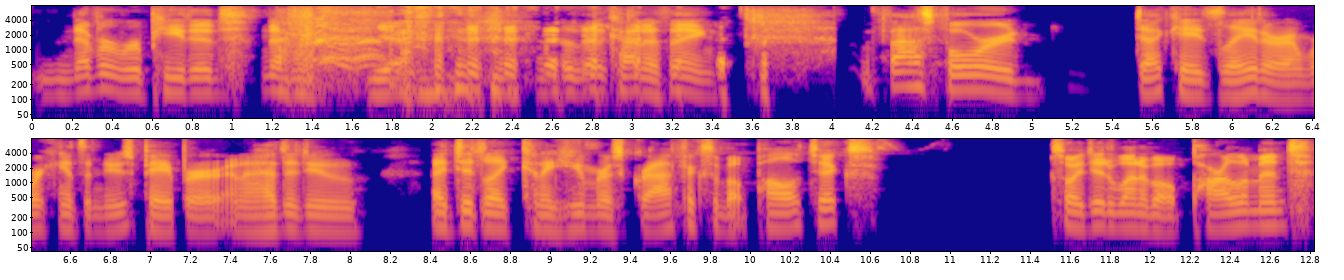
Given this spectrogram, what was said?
never repeated, never Yeah. the kind of thing. Fast forward decades later, I'm working at the newspaper, and I had to do I did like kind of humorous graphics about politics. So I did one about Parliament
